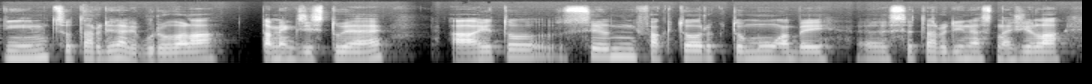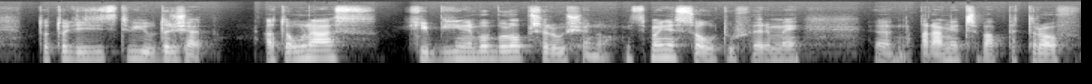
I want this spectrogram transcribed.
tím, co ta rodina vybudovala, tam existuje a je to silný faktor k tomu, aby eh, se ta rodina snažila toto dědictví udržet. A to u nás chybí nebo bylo přerušeno. Nicméně jsou tu firmy, eh, napadá mě třeba Petrov,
